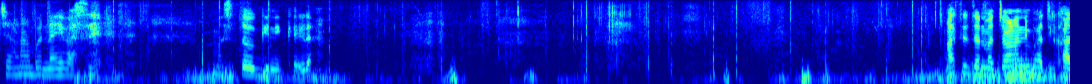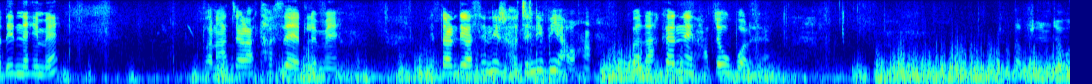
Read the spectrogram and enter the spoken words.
ચણા બનાવ્યા છે. મસ્ત ઉગી નીકળ્યા. આ સિઝનમાં ચણાની ભાજી ખાધી જ નહીં મેં. પણ આ ચણા થશે એટલે મેં ત્રણ દિવસની રજની બી આવો, હા. પણ રાખે ને હાચવું પડે તો ફ્રેન્ડ જુઓ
